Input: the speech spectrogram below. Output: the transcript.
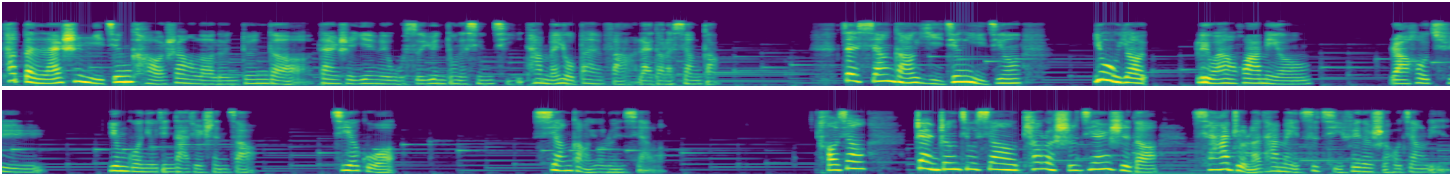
他本来是已经考上了伦敦的，但是因为五四运动的兴起，他没有办法来到了香港。在香港已经已经又要柳暗花明，然后去英国牛津大学深造，结果香港又沦陷了。好像战争就像挑了时间似的。掐准了他每次起飞的时候降临，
